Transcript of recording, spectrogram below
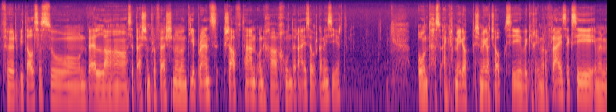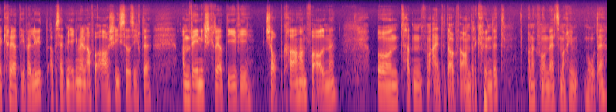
für Vidal Sassoon, Vella, Sebastian Professional und diese Brands geschafft haben und ich habe Kundenreisen organisiert. Und das war eigentlich mega, das ein mega Job, gewesen, wirklich immer auf Reisen, gewesen, immer mit kreativen Leuten. Aber es hat mich irgendwann angefangen anschießen, dass ich den am wenigst kreativen Job hatte von allen. Und habe dann vom einen Tag auf den anderen gekündigt. Und gefunden, jetzt mache ich Mode.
